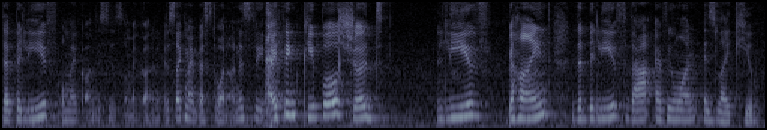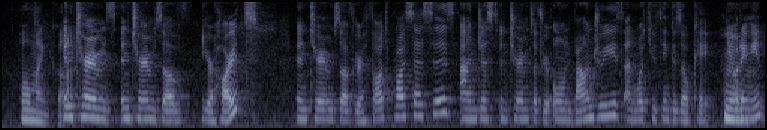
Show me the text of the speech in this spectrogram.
the belief. Oh my god, this is oh my god, it's like my best one. Honestly, I think people should leave behind the belief that everyone is like you Oh my god. in terms in terms of your heart in terms of your thought processes and just in terms of your own boundaries and what you think is okay you know what I Hmm. mean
